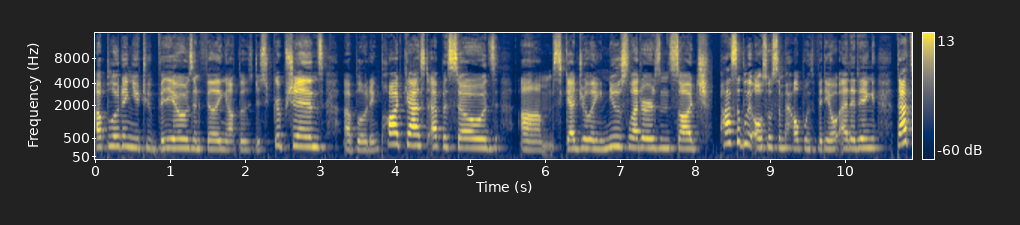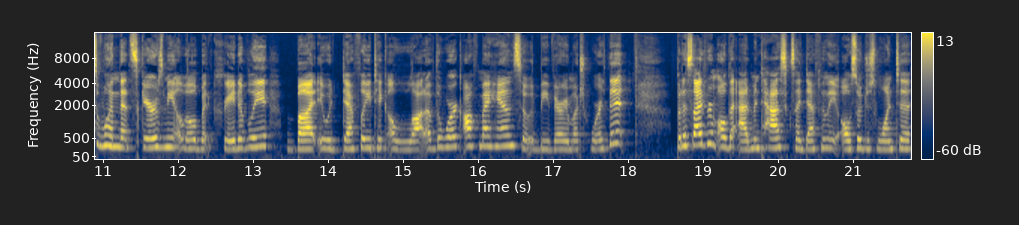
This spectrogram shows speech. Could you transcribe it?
uploading YouTube videos and filling out those descriptions, uploading podcast episodes, um, scheduling newsletters and such, possibly also some help with video editing. That's one that scares me a little bit creatively, but it would definitely take a lot of the work off my hands, so it would be very much worth it. But aside from all the admin tasks, I definitely also just want to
